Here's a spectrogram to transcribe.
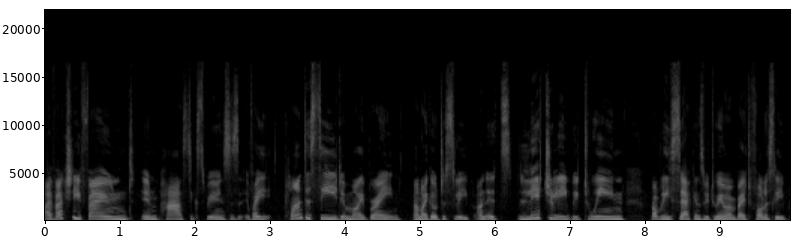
I've actually found in past experiences if I plant a seed in my brain and I go to sleep, and it's literally between probably seconds between when I'm about to fall asleep,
